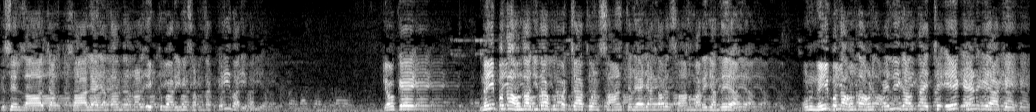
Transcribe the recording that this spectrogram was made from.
ਕਿਸੇ ਲਾਲਚ ਚ ਫਸਾ ਲਿਆ ਜਾਂਦਾ, ਮੇਰੇ ਨਾਲ ਇੱਕ ਵਾਰੀ ਨਹੀਂ ਸਾਡੇ ਨਾਲ ਕਈ ਵਾਰੀ ਹੋਈ ਹੈ। ਕਿਉਂਕਿ ਨਹੀਂ ਪਤਾ ਹੁੰਦਾ ਜਿਹਦਾ ਕੋਈ ਬੱਚਾ, ਕੋਈ ਇਨਸਾਨ ਚਲਿਆ ਜਾਂਦਾ ਔਰ ਇਨਸਾਨ ਮਾਰੇ ਜਾਂਦੇ ਆ। ਉਹਨੂੰ ਨਹੀਂ ਪਤਾ ਹੁੰਦਾ, ਹੁਣ ਪਹਿਲੀ ਗੱਲ ਤਾਂ ਇੱਥੇ ਇਹ ਕਹਿਣਗੇ ਆ ਕੇ,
